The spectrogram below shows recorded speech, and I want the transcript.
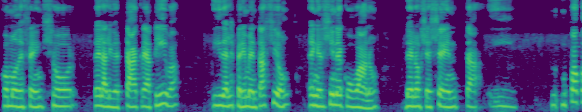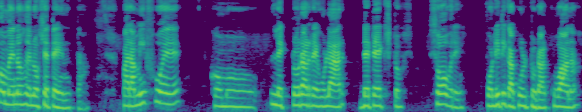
como defensor de la libertad creativa y de la experimentación en el cine cubano de los 60 y un poco menos de los 70 para mí fue como lectora regular de textos sobre política cultural cubana,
